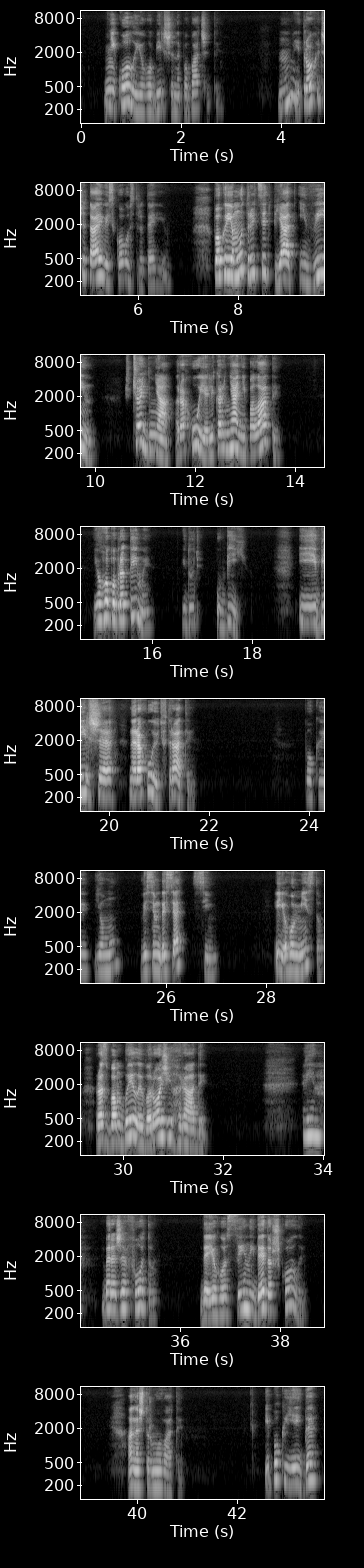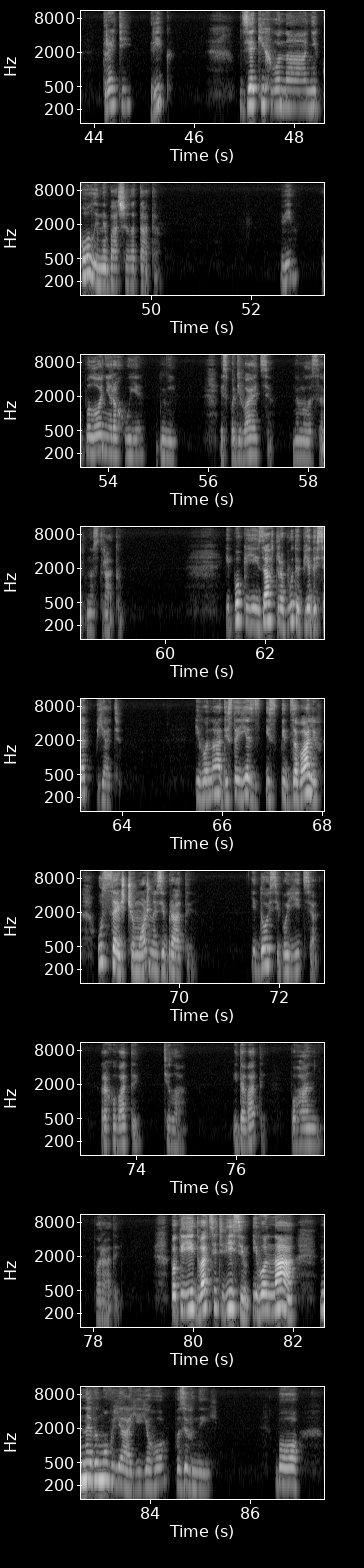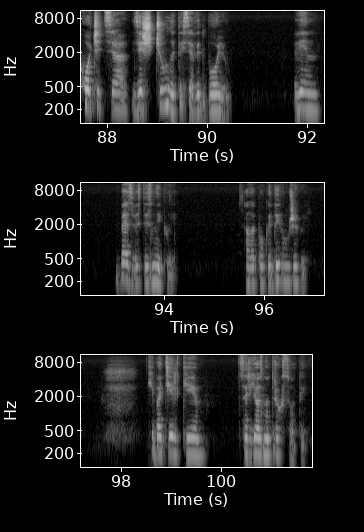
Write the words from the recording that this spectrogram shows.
ніколи його більше не побачити. І трохи читає військову стратегію. Поки йому 35 і він щодня рахує лікарняні палати, його побратими йдуть у бій і більше не рахують втрати. Поки йому 87, і його місто розбомбили ворожі гради. Він береже фото, де його син йде до школи, а не штурмувати. І поки їй йде третій рік, з яких вона ніколи не бачила тата. Він у полоні рахує дні і сподівається на милосердну страту. І поки їй завтра буде 55, і вона дістає із-під завалів усе, що можна зібрати, і досі боїться рахувати тіла і давати погані поради. Поки їй 28, і вона не вимовляє його позивний, бо хочеться зіщулитися від болю. Він безвісти зниклий, але поки дивом живий. Хіба тільки серйозно трьохсотий.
